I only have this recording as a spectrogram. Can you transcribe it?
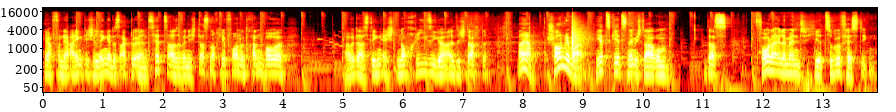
ja, von der eigentlichen Länge des aktuellen Sets. Also wenn ich das noch hier vorne dran baue, da wird das Ding echt noch riesiger, als ich dachte. Naja, schauen wir mal. Jetzt geht es nämlich darum, das Vorderelement hier zu befestigen.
